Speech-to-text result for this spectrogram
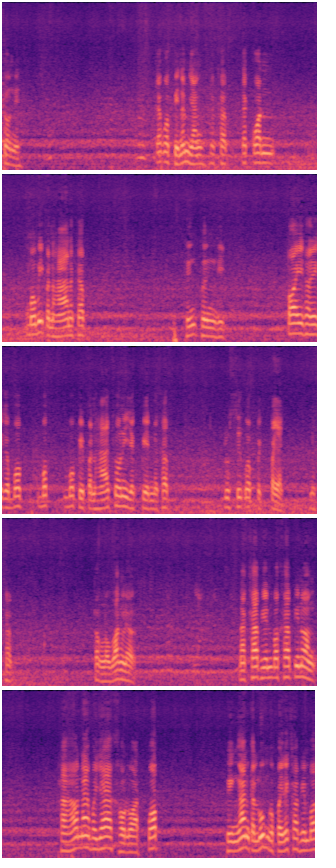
ช่วงนี้ จักว่าเป็นน้ำยังนะครับ แต่ก่อนมมีปัญหานะครับ ถึงพึ่งที่ต่อยเท่านี้กับบ่บ่บ่เป็นปัญหาช่วงนี้อยากเปลี่ยนนะครับ รู้สึกว่าแปลกๆนะครับ ต้องระวังแล้วนะครับเห็นบ่ครับพี่น้องถ้าเขานางพญาเขาหลอดป๊อบพึ่งงานกันลุ่มกันไปเลยครับเห็นบ่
